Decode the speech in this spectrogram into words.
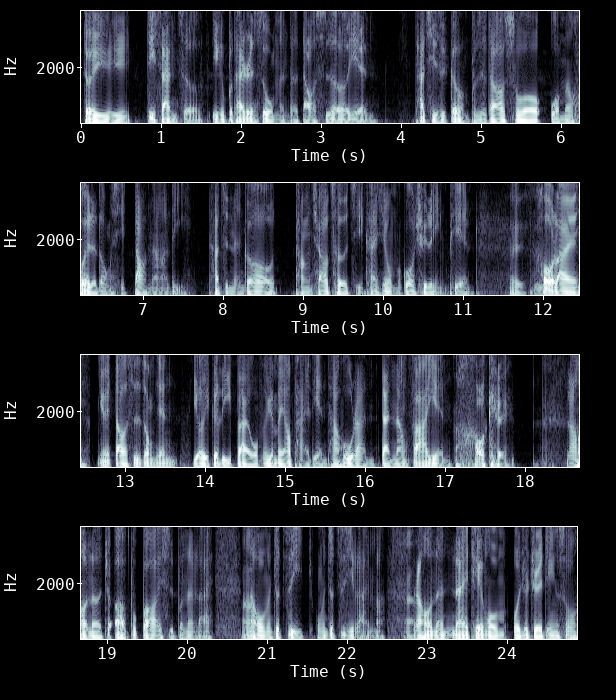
对于第三者一个不太认识我们的导师而言，他其实根本不知道说我们会的东西到哪里，他只能够旁敲侧击看一些我们过去的影片。后来因为导师中间有一个礼拜，我们原本要排练，他忽然胆囊发炎，OK，然后呢就哦不不好意思不能来，嗯然后我们就自己我们就自己来嘛。嗯然后呢那一天我们我就决定说，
